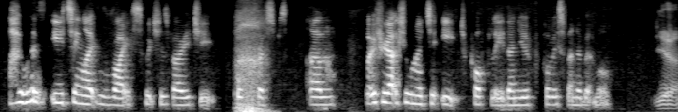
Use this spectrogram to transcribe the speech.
I was eating like rice, which is very cheap, or crisps. Um, but if you actually wanted to eat properly, then you'd probably spend a bit more. Yeah.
